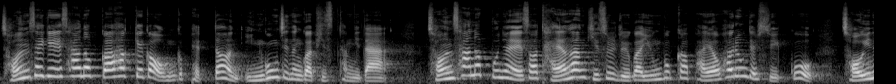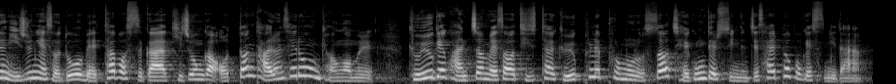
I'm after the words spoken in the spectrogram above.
전 세계의 산업과 학계가 언급했던 인공지능과 비슷합니다. 전 산업 분야에서 다양한 기술들과 융복합하여 활용될 수 있고 저희는 이 중에서도 메타버스가 기존과 어떤 다른 새로운 경험을 교육의 관점에서 디지털 교육 플랫폼으로서 제공될 수 있는지 살펴보겠습니다.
